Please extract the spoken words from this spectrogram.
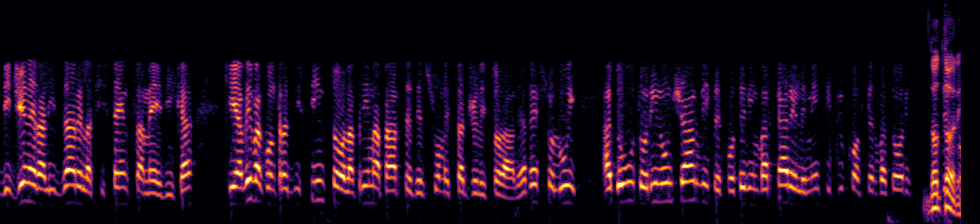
di generalizzare l'assistenza medica che aveva contraddistinto la prima parte del suo messaggio elettorale. Adesso lui ha dovuto rinunciarvi per poter imbarcare elementi più conservatori. Dottore,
